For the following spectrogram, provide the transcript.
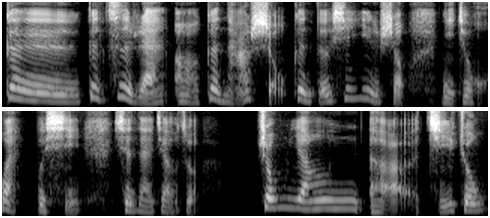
更更自然啊，更拿手，更得心应手，你就换不行。现在叫做中央呃集中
